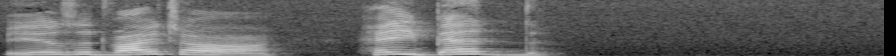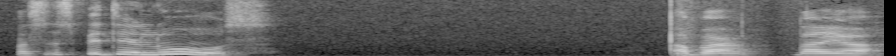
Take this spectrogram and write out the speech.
Wir sind weiter. Hey Ben. Was ist mit dir los? Aber, naja.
